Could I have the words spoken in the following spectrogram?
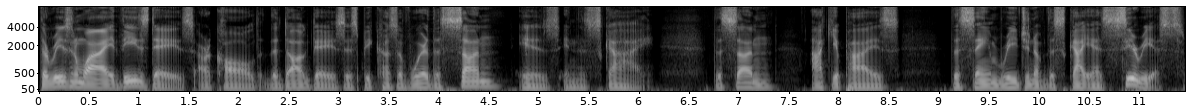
the reason why these days are called the dog days is because of where the sun is in the sky. The sun occupies the same region of the sky as Sirius.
